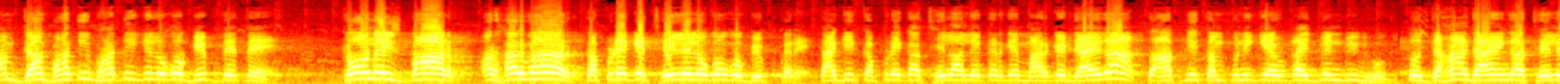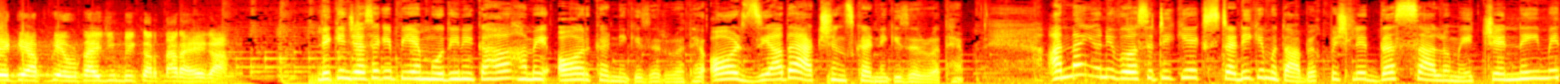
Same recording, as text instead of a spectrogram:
हम जहाँ भांति भांति के लोगों को गिफ्ट देते हैं। क्यों न इस बार और हर बार कपड़े के थैले लोगों को गिफ्ट करें? ताकि कपड़े का थैला लेकर के मार्केट जाएगा तो आपकी कंपनी की एडवर्टाइजमेंट भी होगी। तो जहाँ जाएगा, थैले के आपकी एडवर्टाइजिंग भी करता रहेगा। लेकिन जैसे कि पीएम मोदी ने कहा, हमें और करने की ज़रूरत है और ज़्यादा एक्शंस करने की ज़रूरत है। अन्ना यूनिवर्सिटी की एक स्टडी के मुताबिक पिछले 10 सालों में चेन्नई में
